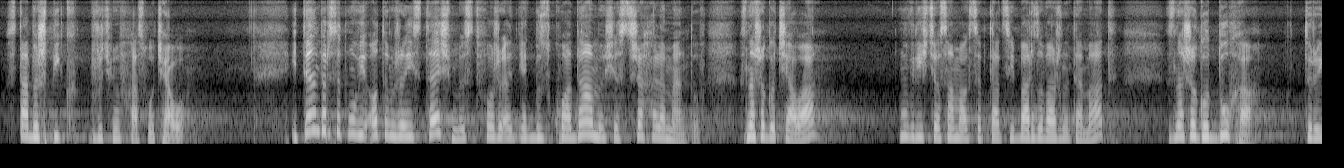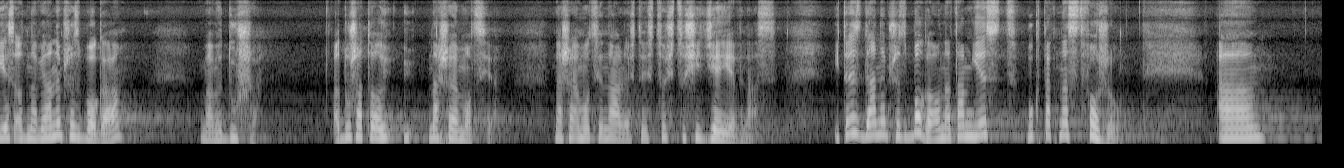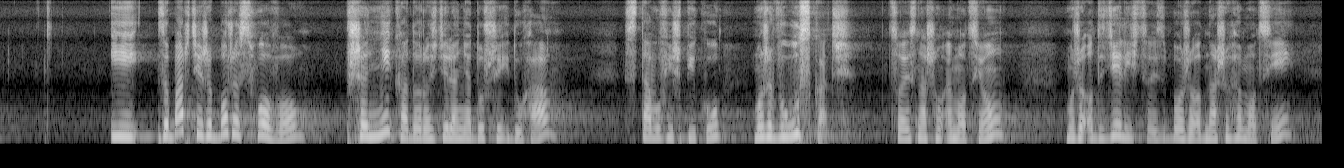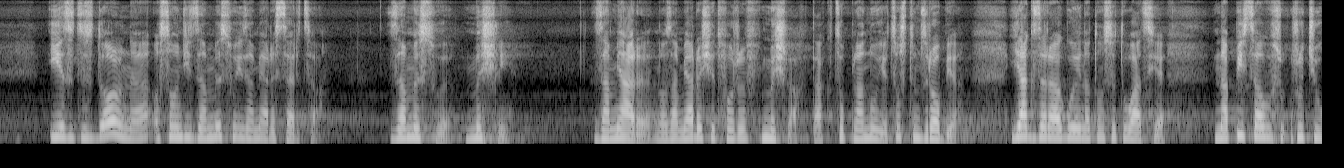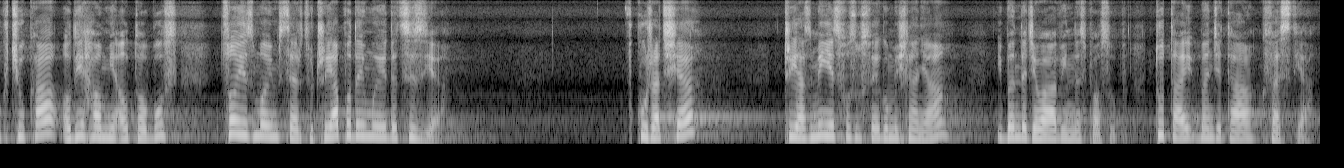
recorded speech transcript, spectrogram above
Stawy szpik wrzućmy w hasło ciało. I ten werset mówi o tym, że jesteśmy stworzeni, jakby składamy się z trzech elementów. Z naszego ciała, mówiliście o samoakceptacji, bardzo ważny temat, z naszego ducha, który jest odnawiany przez Boga, mamy duszę. A dusza to nasze emocje, nasza emocjonalność, to jest coś, co się dzieje w nas. I to jest dane przez Boga, ona tam jest, Bóg tak nas stworzył. A, I zobaczcie, że Boże Słowo przenika do rozdzielenia duszy i ducha, stawów i szpiku, może wyłuskać, co jest naszą emocją, może oddzielić, co jest Boże od naszych emocji i jest zdolne osądzić zamysły i zamiary serca. Zamysły, myśli, zamiary. No zamiary się tworzy w myślach, tak? Co planuję, co z tym zrobię, jak zareaguję na tą sytuację. Napisał, rzucił kciuka, odjechał mi autobus, co jest w moim sercu, czy ja podejmuję decyzję. Wkurzać się, czy ja zmienię sposób swojego myślenia i będę działała w inny sposób. Tutaj będzie ta kwestia.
